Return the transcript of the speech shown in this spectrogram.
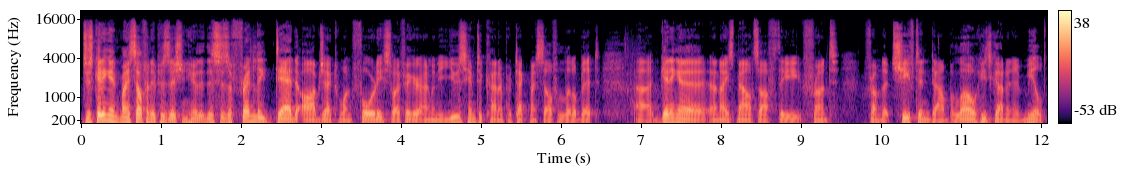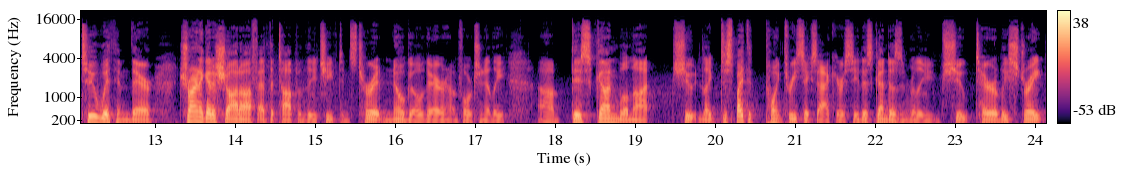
just getting myself in a position here that this is a friendly dead object 140, so I figure I'm going to use him to kind of protect myself a little bit. Uh, getting a, a nice bounce off the front from the chieftain down below. He's got an Emil 2 with him there, trying to get a shot off at the top of the chieftain's turret. No go there, unfortunately. Uh, this gun will not shoot like despite the .36 accuracy, this gun doesn't really shoot terribly straight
